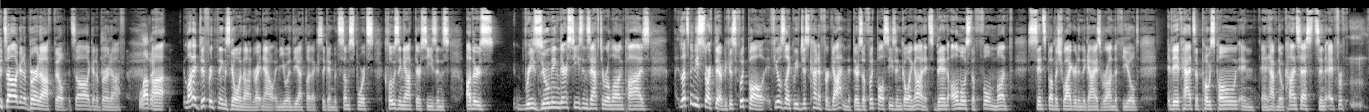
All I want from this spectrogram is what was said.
it's all going to burn off bill. It's all going to burn off. Love it. Uh, a lot of different things going on right now in UND athletics. Again, with some sports closing out their seasons, others resuming their seasons after a long pause. Let's maybe start there because football, it feels like we've just kind of forgotten that there's a football season going on. It's been almost a full month since Bubba Schweigert and the guys were on the field. They've had to postpone and, and have no contests and eh, for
